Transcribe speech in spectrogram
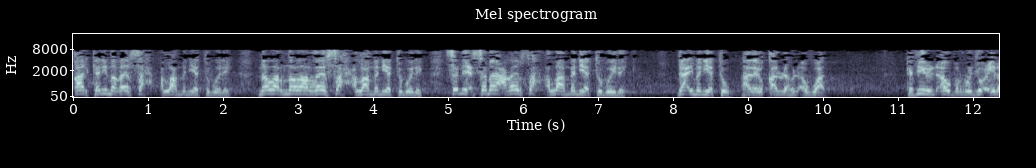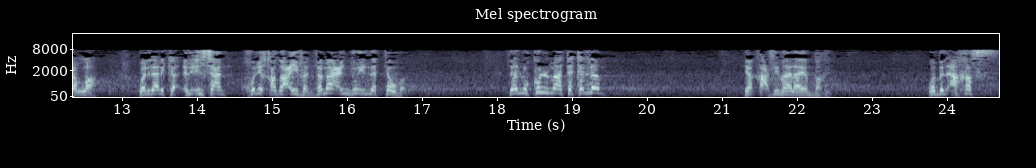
قال كلمة غير صح اللهم من يتوب إليك. نظر نظر غير صح اللهم من يتوب إليك. سمع سماع غير صح اللهم من يتوب إليك. دائما يتوب هذا يقال له الأواب. كثير الأوب الرجوع إلى الله. ولذلك الإنسان خلق ضعيفا فما عنده إلا التوبة. لأنه كل ما تكلم يقع فيما لا ينبغي. وبالأخص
